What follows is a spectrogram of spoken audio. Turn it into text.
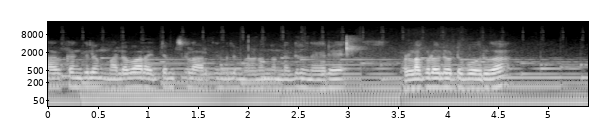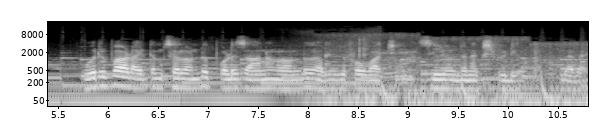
ആർക്കെങ്കിലും മലബാർ ഐറ്റംസുകൾ ആർക്കെങ്കിലും വേണമെന്നുണ്ടെങ്കിൽ നേരെ വെള്ളക്കടവിലോട്ട് പോരുക ഒരുപാട് ഐറ്റംസുകളുണ്ട് പൊളി സാധനങ്ങളുണ്ട് thank you for watching see you in the next video bye bye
